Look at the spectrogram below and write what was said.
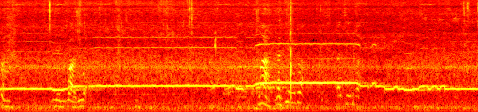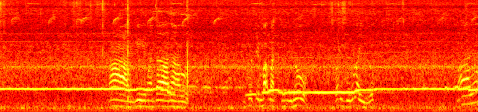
Ini baru. Ma, ganti yang tu. Ganti yang. Ah, pergi mata nah tu. Itu tembak mati tu. Baru dulu lagi tu. Malu.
